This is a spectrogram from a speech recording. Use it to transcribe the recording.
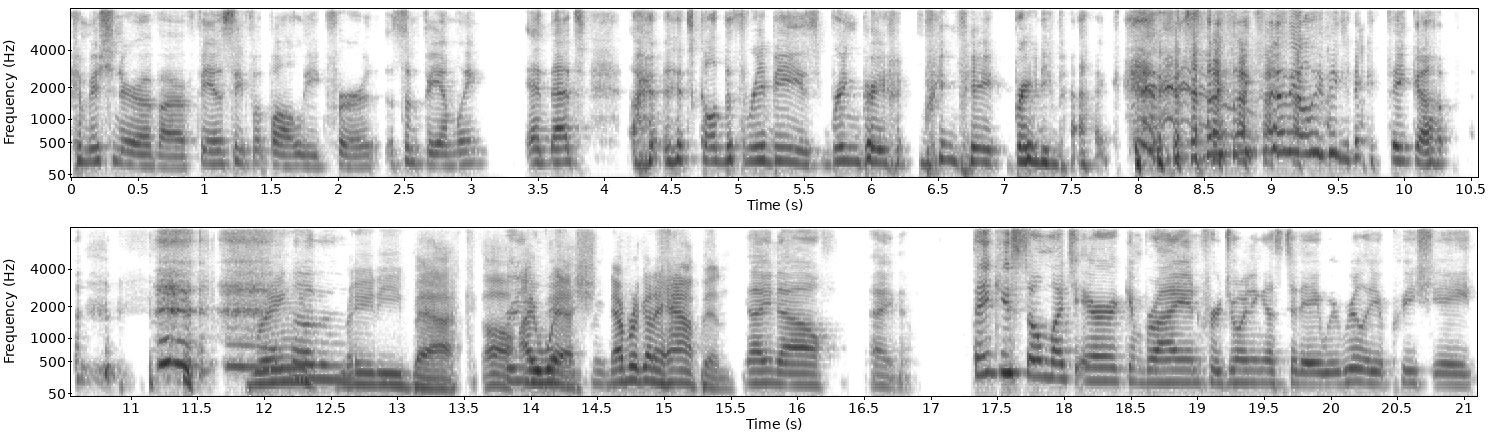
commissioner of our fantasy football league for some family, and that's it's called the Three Bs. Bring Brady, bring Brady back. It's like, the only thing I could think of. Bring the- Brady back. Oh, Bring I wish. back. Never gonna happen. I know. I know. Thank you so much, Eric and Brian, for joining us today. We really appreciate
